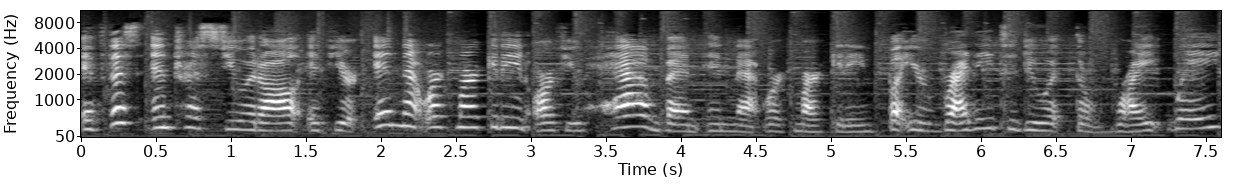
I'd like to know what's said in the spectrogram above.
If this interests you at all, if you're in network marketing or if you have been in network marketing, but you're ready to do it the right way,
